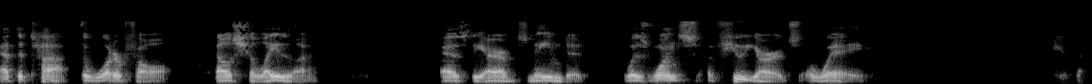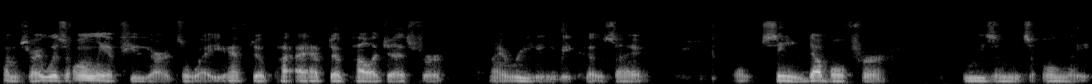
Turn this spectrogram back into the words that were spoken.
At the top, the waterfall, El Shalayla, as the Arabs named it, was once a few yards away. I'm sorry, was only a few yards away. You have to, I have to apologize for my reading because I am seeing double for reasons only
